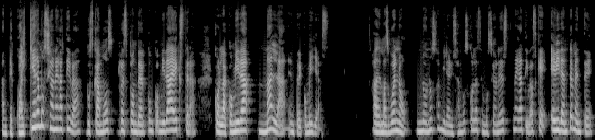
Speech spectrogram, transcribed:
ante cualquier emoción negativa, buscamos responder con comida extra, con la comida mala, entre comillas. Además, bueno, no nos familiarizamos con las emociones negativas que evidentemente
